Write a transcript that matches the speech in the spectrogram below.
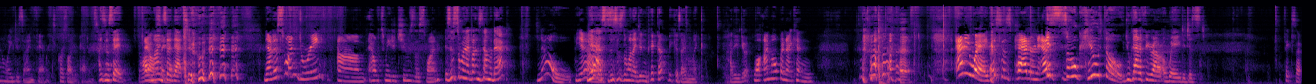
one-way design fabrics. Of course, all your patterns. I was gonna say. All mine said that too. Now, this one, Dory um, helped me to choose this one. is this the one that buttons down the back? No, yeah. Yes, this is the one I didn't pick up because I'm like, how do you do it? Well, I'm hoping I can. anyway, this is pattern S. It's so cute though. You got to figure out a way to just Fix it.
